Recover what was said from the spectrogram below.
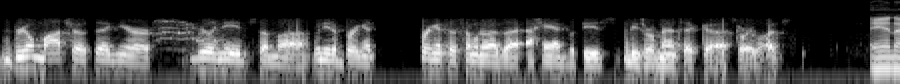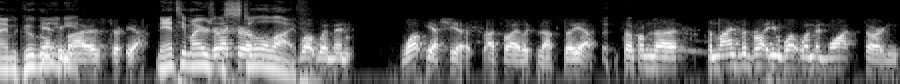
real macho thing here really needs some. Uh, we need to bring it bring it to someone who has a, a hand with these these romantic uh, storylines. And I'm googling. Nancy Meyers, yeah. Nancy Meyers is still alive. What women? What? Yeah, she is. That's why I looked it up. So yeah. so from the the minds that brought you What Women Want, starring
